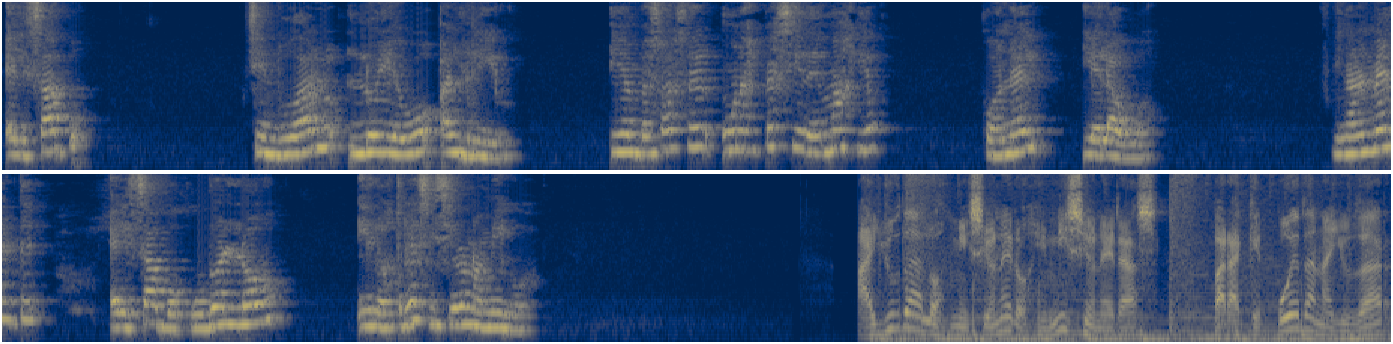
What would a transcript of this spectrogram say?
el sapo, sin dudarlo, lo llevó al río y empezó a hacer una especie de magia con él y el agua. Finalmente, el sapo curó al lobo y los tres se hicieron amigos. Ayuda a los misioneros y misioneras para que puedan ayudar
